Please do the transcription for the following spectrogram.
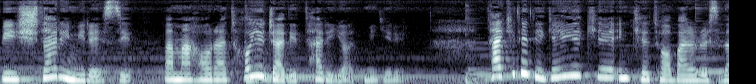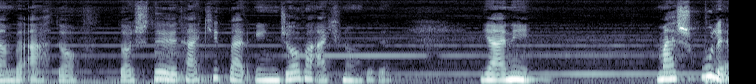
بیشتری می رسید و مهارت های جدیدتری یاد می گیرید. تاکید دیگه ایه که این کتاب برای رسیدن به اهداف داشته تاکید بر اینجا و اکنون بوده. یعنی مشغول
